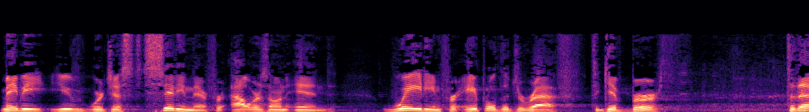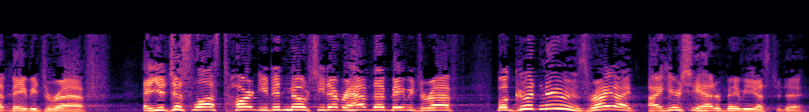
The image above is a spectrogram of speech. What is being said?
Maybe you were just sitting there for hours on end, waiting for April the giraffe to give birth to that baby giraffe. And you just lost heart and you didn't know if she'd ever have that baby giraffe. But good news, right? I, I hear she had her baby yesterday.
